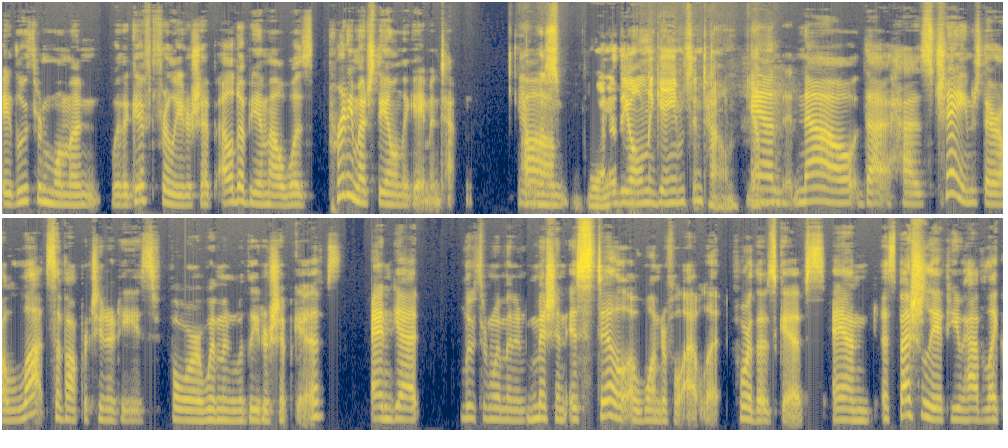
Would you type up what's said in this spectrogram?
a Lutheran woman with a gift for leadership, LWML was pretty much the only game in town. It was Um, one of the only games in town. Yep. And now that has changed. There are lots of opportunities for women with leadership gifts. And yet Lutheran Women in Mission is still a wonderful outlet for those gifts. And especially if you have like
